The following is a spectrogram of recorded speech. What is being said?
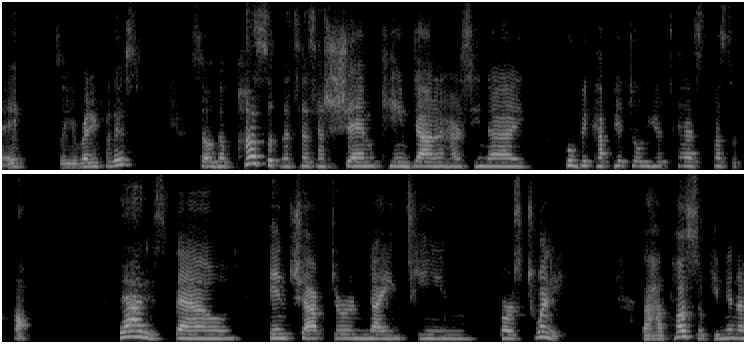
Okay, so you ready for this? So the pasuk that says Hashem came down in Har Sinai, who bekapitul yutes pasuk chaf. That is found in chapter 19, verse 20. The hapasuk yimina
